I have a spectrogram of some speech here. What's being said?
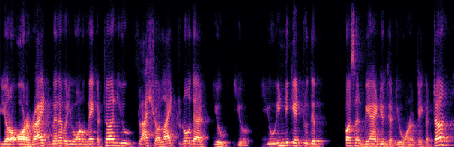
your or right. Whenever you want to make a turn, you flash your light to know that you you you indicate to the person behind you that you want to take a turn.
